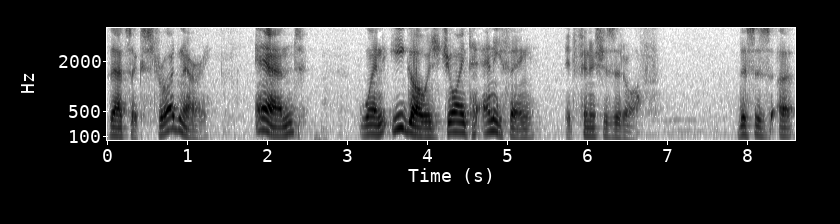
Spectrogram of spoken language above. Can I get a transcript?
that's extraordinary. And when ego is joined to anything, it finishes it off. This is, a,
